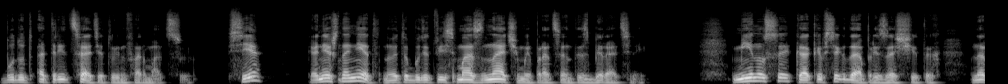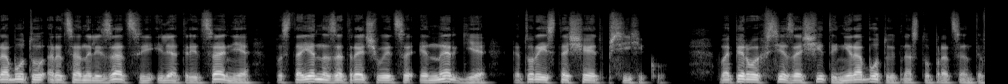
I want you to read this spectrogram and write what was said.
будут отрицать эту информацию. Все? Конечно, нет, но это будет весьма значимый процент избирателей. Минусы, как и всегда при защитах, на работу рационализации или отрицания постоянно затрачивается энергия, которая истощает психику. Во-первых, все защиты не работают на 100%,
